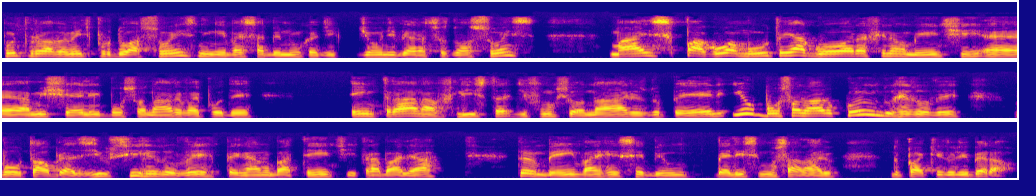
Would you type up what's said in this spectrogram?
muito provavelmente por doações, ninguém vai saber nunca de, de onde vieram essas doações, mas pagou a multa e agora, finalmente, é, a Michele Bolsonaro vai poder entrar na lista de funcionários do PL e o Bolsonaro, quando resolver voltar ao Brasil, se resolver pegar no batente e trabalhar, também vai receber um belíssimo salário do Partido Liberal.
